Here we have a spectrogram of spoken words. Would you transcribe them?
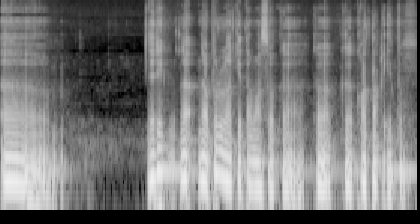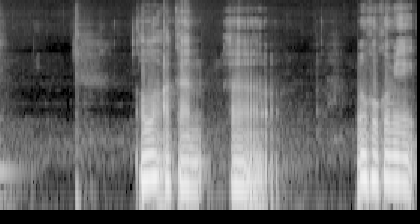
uh, jadi nggak nggak perlulah kita masuk ke ke ke kotak itu. Allah akan uh, menghukumi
